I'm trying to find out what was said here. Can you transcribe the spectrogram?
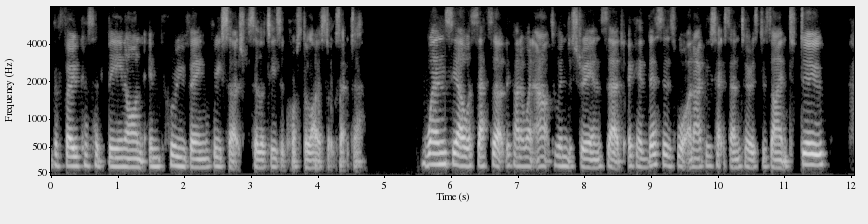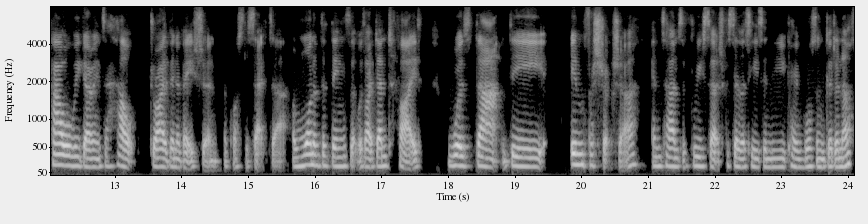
the focus had been on improving research facilities across the livestock sector. When CIEL was set up, they kind of went out to industry and said, okay, this is what an agri-tech centre is designed to do. How are we going to help drive innovation across the sector. And one of the things that was identified was that the infrastructure in terms of research facilities in the UK wasn't good enough.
